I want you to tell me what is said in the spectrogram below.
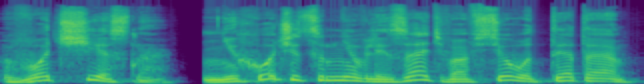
вот честно, не хочется мне влезать во все вот это...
